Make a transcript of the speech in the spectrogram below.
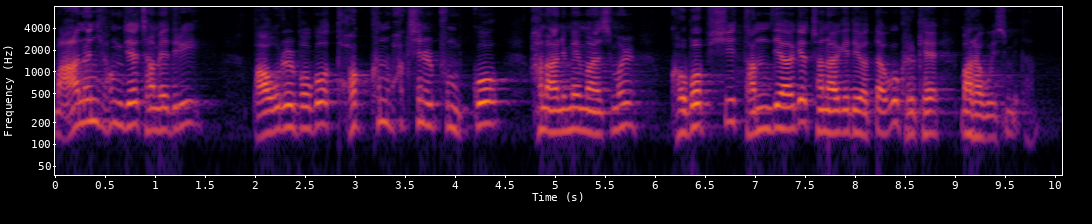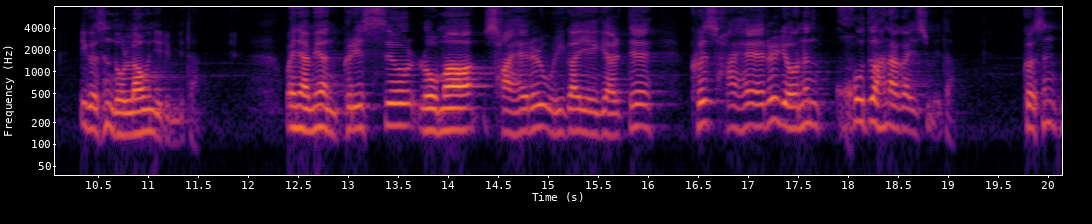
많은 형제 자매들이 바울을 보고 더 큰 확신을 품고 하나님의 말씀을 겁없이 담대하게 전하게 되었다고 그렇게 말하고 있습니다. 이것은 놀라운 일입니다. 왜냐하면 그리스 로마 사회를 우리가 얘기할 때 그 사회를 여는 코드 하나가 있습니다. 그것은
